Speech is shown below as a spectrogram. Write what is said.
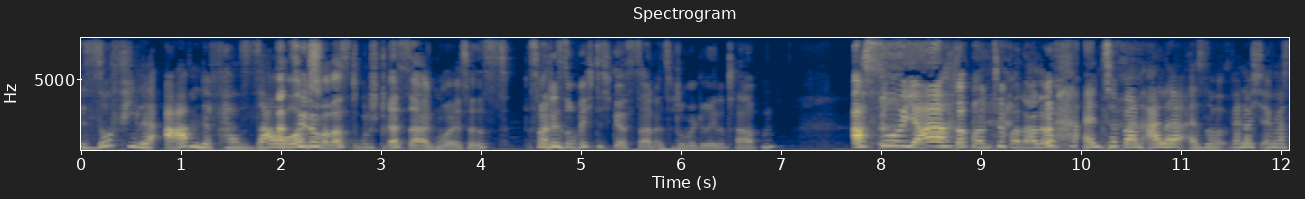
so viele Abende versaut. Erzähl doch mal, was du mit Stress sagen wolltest. Das war dir so wichtig gestern, als wir drüber geredet haben. Ach so, ja. Noch mal ein Tipp an alle. Ein Tipp an alle, also wenn euch irgendwas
